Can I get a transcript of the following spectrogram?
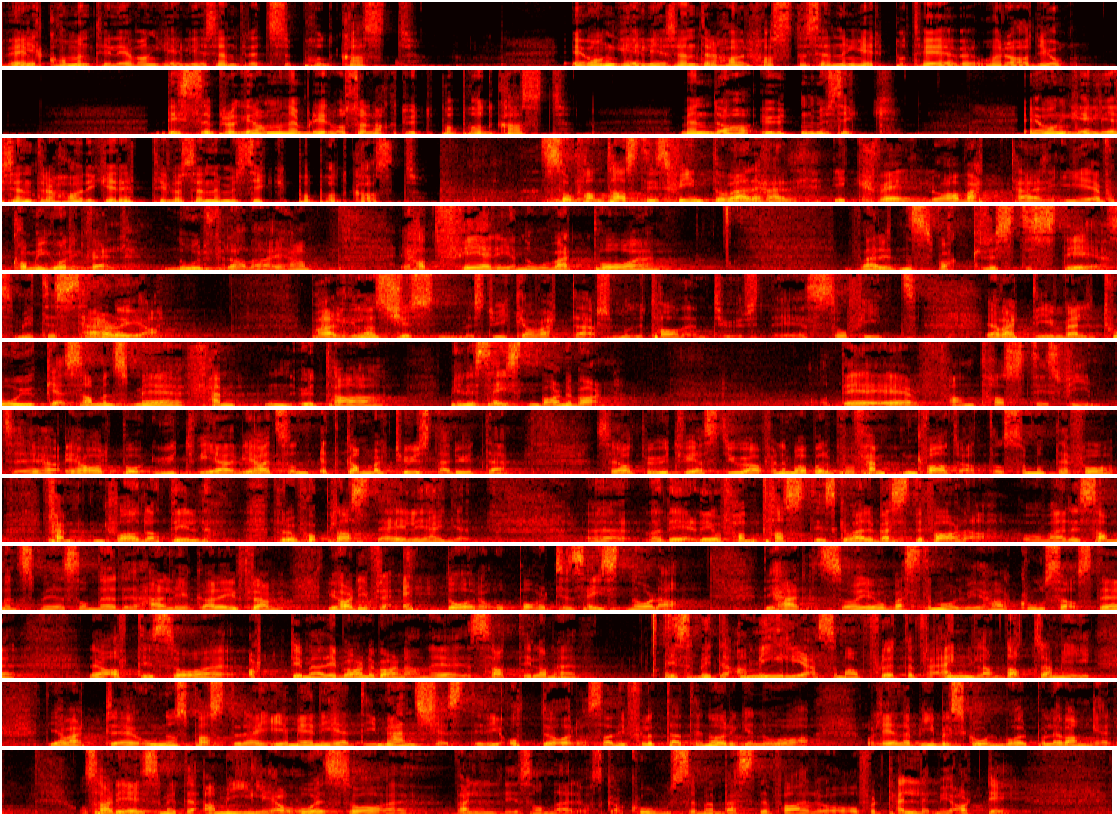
Velkommen til Evangeliesenterets podkast. Evangeliesenteret har faste sendinger på TV og radio. Disse programmene blir også lagt ut på podkast, men da uten musikk. Evangeliesenteret har ikke rett til å sende musikk på podkast. Så fantastisk fint å være her i kveld og ha vært her i Jeg kom i går kveld nordfra. da. Jeg har, jeg har hatt ferie nå, vært på eh, verdens vakreste sted, som heter Seløya. På Helgelandskysten. Hvis du ikke har vært der, så må du ta deg en tur. Det er så fint. Jeg har vært i vel to uker sammen med 15 ut av mine 16 barnebarn. Og det er fantastisk fint. Jeg har holdt på å utvide Vi har et, sånt, et gammelt hus der ute. Så jeg holdt på å utvide stua, for den var bare på 15 kvadrat. Og så måtte jeg få 15 kvadrat til for å få plass til hele gjengen. Eh, det, det, er jo fantastisk å være bestefar da, og være sammen med sånne herlige karer. Vi har de fra ett år og oppover til 16 år. da, de her. Så er jo bestemor. Vi har kosa oss. Det, det, er alltid så artig med de barnebarna. Jeg satt til og med ei som heter Amelia, som har flyttet fra England. Dattera mi de har vært eh, ungdomspastorer i en menighet i Manchester i åtte år. og Så har de flytta til Norge nå og, og leder bibelskolen vår på Levanger. Og så har de ei som heter Amelia, og hun er så eh, veldig sånn der og skal kose med bestefar og, og fortelle mye artig.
